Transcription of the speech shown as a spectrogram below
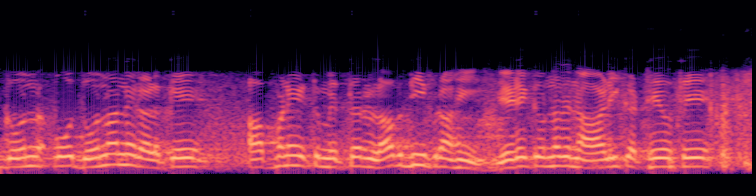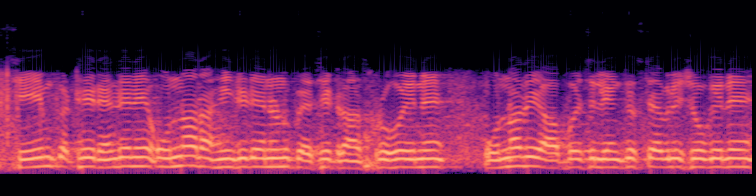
ਦੋਨ, ਉਹ ਦੋਨਾਂ ਨੇ ਰਲ ਕੇ ਆਪਣੇ ਇੱਕ ਮਿੱਤਰ ਲਵਦੀਪ ਰਾਹੀਂ ਜਿਹੜੇ ਕਿ ਉਹਨਾਂ ਦੇ ਨਾਲ ਹੀ ਇਕੱਠੇ ਉੱਥੇ ਸੇਮ ਇਕੱਠੇ ਰਹਿੰਦੇ ਨੇ ਉਹਨਾਂ ਰਾਹੀਂ ਜਿਹੜੇ ਇਹਨਾਂ ਨੂੰ ਪੈਸੇ ਟ੍ਰਾਂਸਫਰ ਹੋਏ ਨੇ ਉਹਨਾਂ ਦੇ ਆਪਸ ਵਿੱਚ ਲਿੰਕ ਸਟੈਬਲਿਸ਼ ਹੋ ਗਏ ਨੇ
